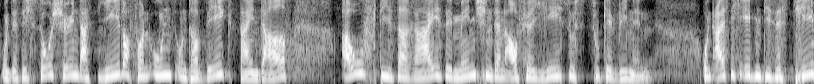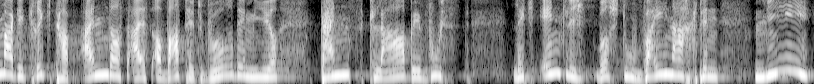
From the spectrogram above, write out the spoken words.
Und es ist so schön, dass jeder von uns unterwegs sein darf auf dieser Reise Menschen dann auch für Jesus zu gewinnen. Und als ich eben dieses Thema gekriegt habe, anders als erwartet, wurde mir ganz klar bewusst, letztendlich wirst du Weihnachten nie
